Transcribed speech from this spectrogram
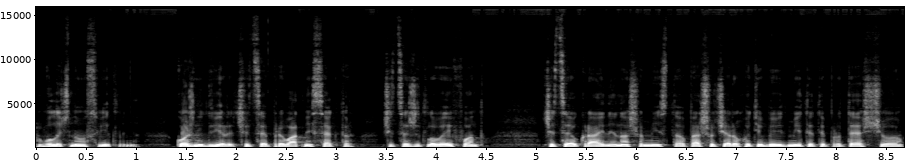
вуличного освітлення. Кожний двір, чи це приватний сектор, чи це житловий фонд, чи це окраїни нашого міста. В першу чергу хотів би відмітити про те, що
